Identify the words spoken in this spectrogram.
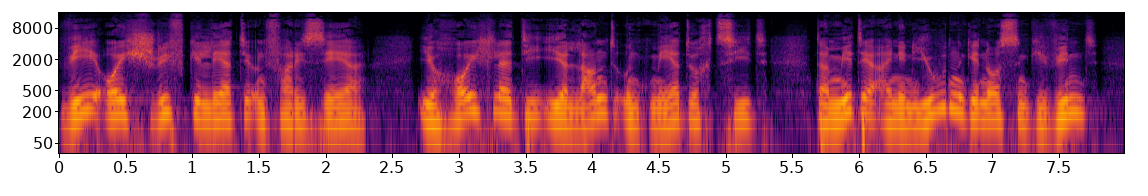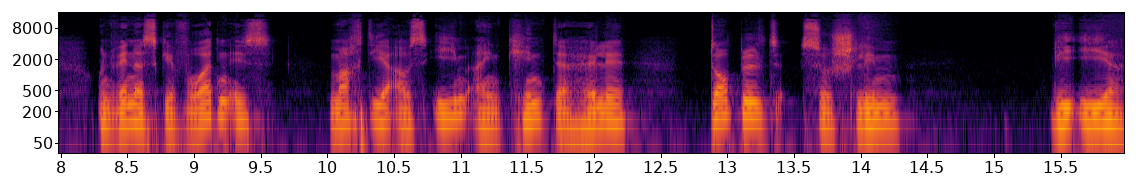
Weh euch Schriftgelehrte und Pharisäer, ihr Heuchler, die ihr Land und Meer durchzieht, damit er einen Judengenossen gewinnt, und wenn er's geworden ist, macht ihr aus ihm ein Kind der Hölle, doppelt so schlimm wie ihr.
